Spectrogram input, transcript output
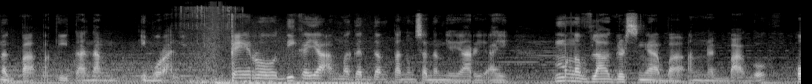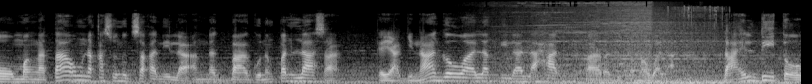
nagpapakita ng immoral? Pero di kaya ang magandang tanong sa nangyayari ay mga vloggers nga ba ang nagbago? O mga taong nakasunod sa kanila ang nagbago ng panlasa kaya ginagawa lang nila lahat para di ka mawala? Dahil dito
